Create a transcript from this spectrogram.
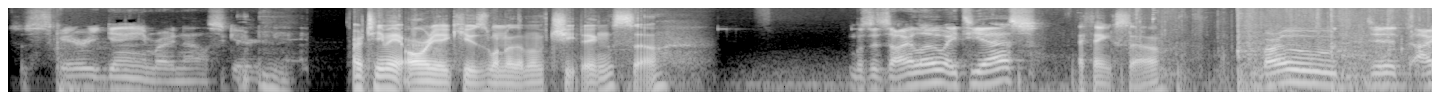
It's a scary game right now. Scary game. Our teammate already accused one of them of cheating, so Was it Xylo ATS? I think so. Bro, did I?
